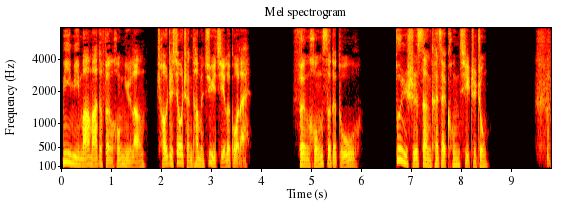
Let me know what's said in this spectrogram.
密密麻麻的粉红女郎朝着萧晨他们聚集了过来。粉红色的毒雾顿时散开在空气之中。哼，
